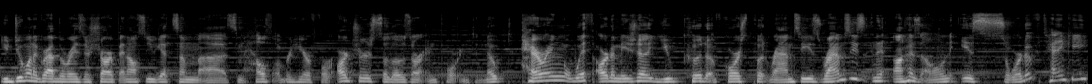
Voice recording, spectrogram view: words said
You do want to grab the razor sharp and also you get some uh some health over here for archers so those are important to note. Pairing with Artemisia you could of course put Ramses. Ramses on his own is sort of tanky.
